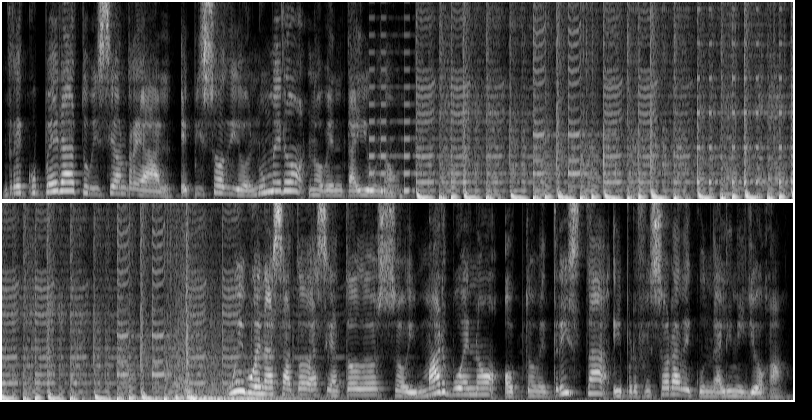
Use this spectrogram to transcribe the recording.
Recupera tu visión real, episodio número 91. Muy buenas a todas y a todos, soy Mar Bueno, optometrista y profesora de Kundalini Yoga.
